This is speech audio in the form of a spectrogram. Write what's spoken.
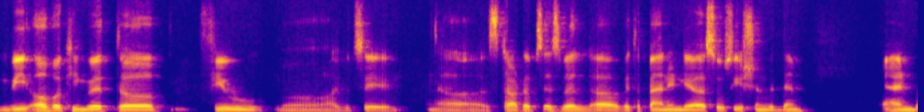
we are working with a few, uh, I would say, uh, startups as well uh, with a Pan India association with them. And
